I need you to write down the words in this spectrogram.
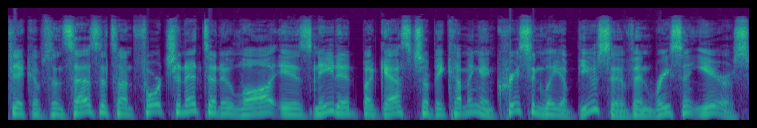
Jacobson says it's unfortunate a new law is needed, but guests are becoming increasingly abusive in recent years.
